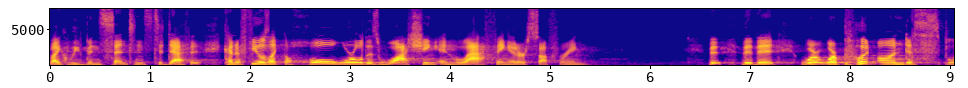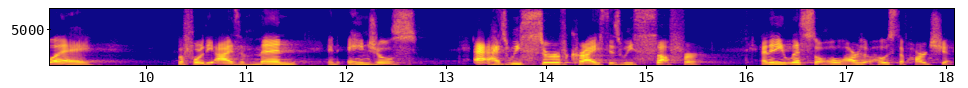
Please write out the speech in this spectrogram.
like we've been sentenced to death. It kind of feels like the whole world is watching and laughing at our suffering that, that, that we're, we're put on display before the eyes of men and angels as we serve Christ, as we suffer. And then he lists a whole host of hardship.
